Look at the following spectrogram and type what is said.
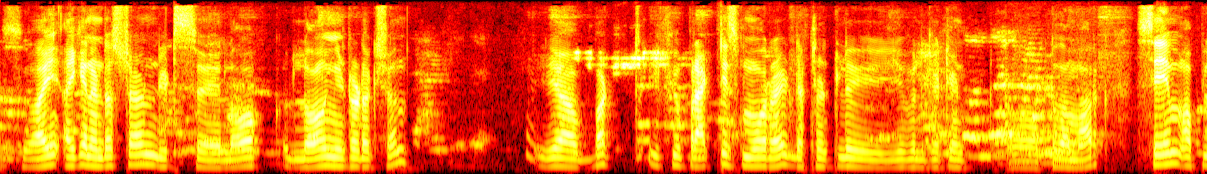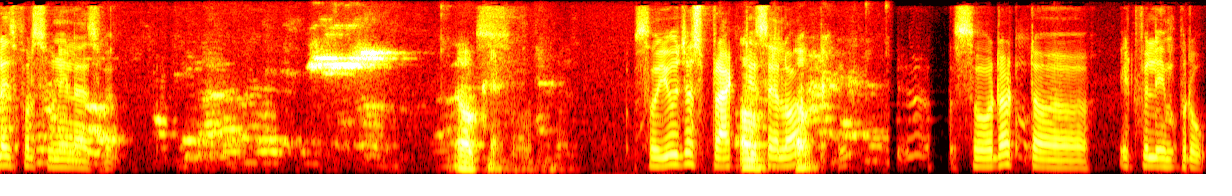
so I I can understand it's a long long introduction. Yeah, but if you practice more, right, definitely you will get in uh, to the mark. Same applies for Sunil as well. Okay. So you just Oh, practice a lot okay. so that uh, it will improve.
